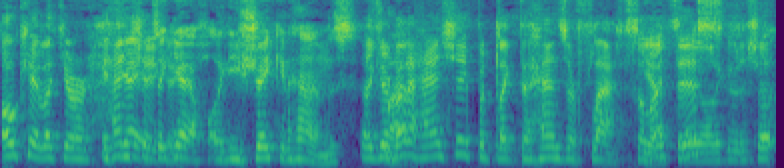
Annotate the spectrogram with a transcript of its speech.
Okay, like your It's, yeah, it's like yeah, like you shaking hands. Like you're about a handshake, but like the hands are flat. So Yeah, like so You want to give it a shot?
